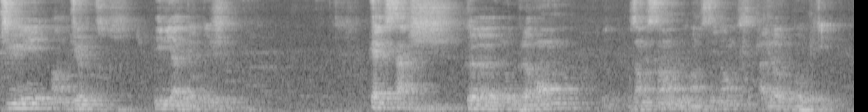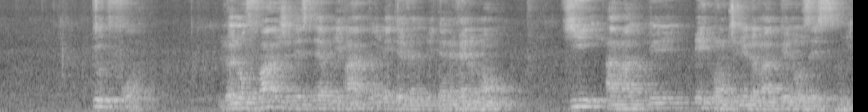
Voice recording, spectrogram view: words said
tué en Turquie il y a quelques jours. Qu'elle sache que nous pleurons ensemble en silence à leur côté. Toutefois, le naufrage d'Esther Miracle est un événement qui a marqué et continue de marquer nos esprits.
